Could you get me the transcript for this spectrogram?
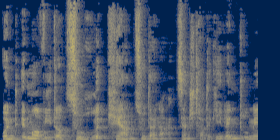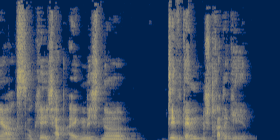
und immer wieder zurückkehren zu deiner Aktienstrategie. Wenn du merkst, okay, ich habe eigentlich eine Dividendenstrategie,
